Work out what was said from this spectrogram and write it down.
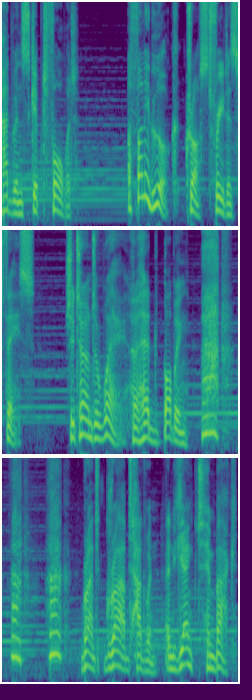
Hadwin skipped forward. A funny look crossed Frida's face. She turned away, her head bobbing. Ah, ah, ah. Brant grabbed Hadwin and yanked him back.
